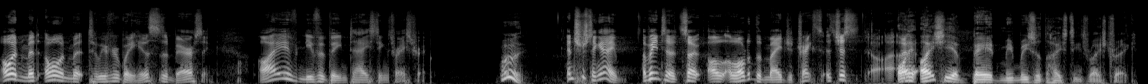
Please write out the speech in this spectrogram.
I'll admit, I'll admit to everybody here, this is embarrassing. I have never been to Hastings Racetrack. Really? Interesting, eh? I've been to so a, a lot of the major tracks. It's just I, I, I, actually have bad memories of the Hastings racetrack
